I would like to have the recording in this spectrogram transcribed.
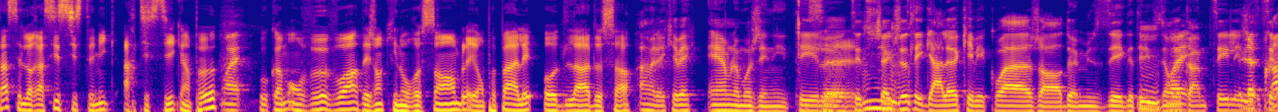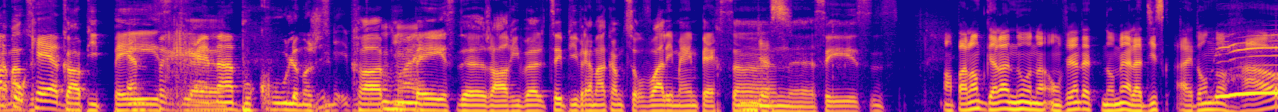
ça, c'est le racisme systémique artistique un peu, Ouais. où comme on veut voir des gens qui nous ressemblent et on peut pas aller au-delà de ça. Ah, mais le Québec aime l'homogénéité. Tu sais, tu checkes juste les galas québécois, genre de musique, de télévision, Mm. là, Ouais. comme, tu sais, les Le franco-keb aime copy-paste. vraiment beaucoup l'homogénéité. Copy-paste de genre, ils veulent, tu sais, puis vraiment comme tu revois les mêmes personnes. Yes. euh, c'est. En parlant de gala, nous, on, a- on vient d'être nommé à la disque I don't know how.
